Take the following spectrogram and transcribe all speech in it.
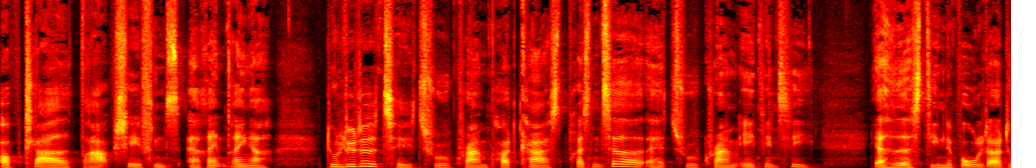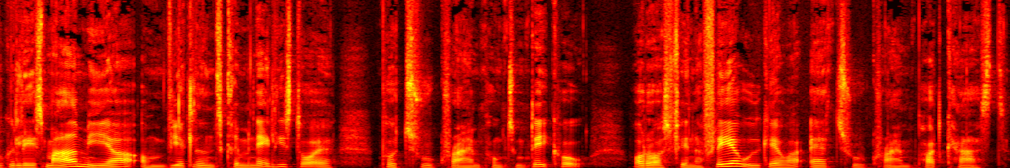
opklaret drabschefens erindringer. Du lyttede til True Crime Podcast, præsenteret af True Crime Agency. Jeg hedder Stine Bolter, og du kan læse meget mere om virkelighedens kriminalhistorie på truecrime.dk, hvor du også finder flere udgaver af True Crime Podcast.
